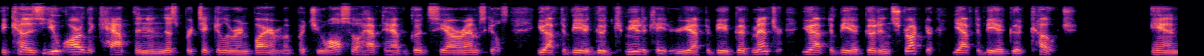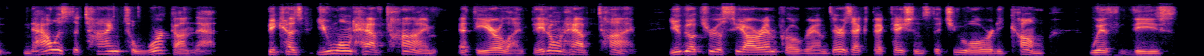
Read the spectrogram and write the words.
because you hmm. are the captain in this particular environment, but you also have to have good CRM skills. You have to be a good communicator. You have to be a good mentor. You have to be a good instructor. You have to be a good coach. And now is the time to work on that because you won't have time at the airline. They don't have time. You go through a CRM program, there's expectations that you already come with these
